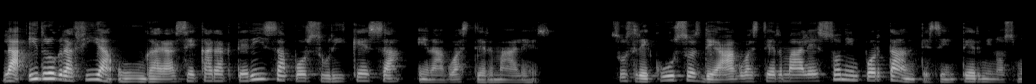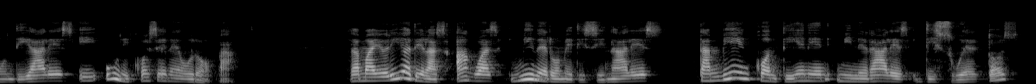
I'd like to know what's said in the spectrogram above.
La hidrografía húngara se caracteriza por su riqueza en aguas termales. Sus recursos de aguas termales son importantes en términos mundiales y únicos en Europa. La mayoría de las aguas mineromedicinales también contienen minerales disueltos,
